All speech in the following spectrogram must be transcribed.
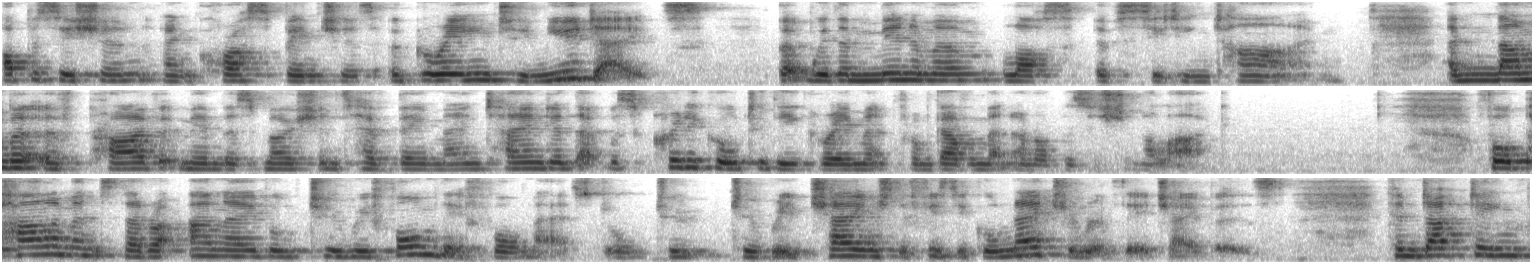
opposition, and crossbenchers agreeing to new dates, but with a minimum loss of sitting time. A number of private members' motions have been maintained, and that was critical to the agreement from government and opposition alike. For parliaments that are unable to reform their formats or to, to rechange the physical nature of their chambers, conducting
